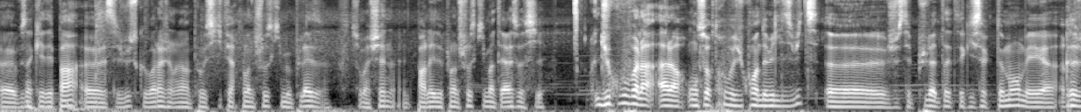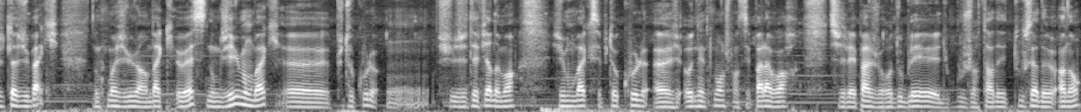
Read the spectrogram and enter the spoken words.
Vous inquiétez pas euh, c'est juste que voilà, j'aimerais un peu aussi faire plein de choses qui me plaisent sur ma chaîne et parler de plein de choses qui m'intéressent aussi. Du coup voilà, alors on se retrouve du coup en 2018, euh, je sais plus la date exactement, mais euh, résultat du bac. Donc moi j'ai eu un bac ES, donc j'ai eu mon bac, plutôt cool, j'étais fier de moi. J'ai eu mon bac, c'est plutôt cool, honnêtement je pensais pas l'avoir. Si je l'avais pas, je redoublais, et du coup je retardais tout ça de un an.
